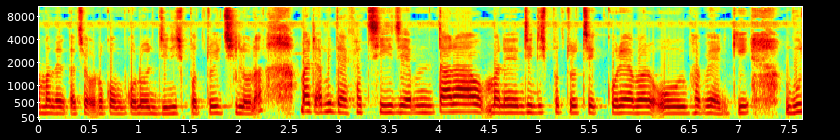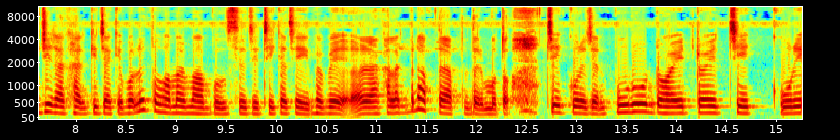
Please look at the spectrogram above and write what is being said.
আমাদের কাছে ওরকম কোনো জিনিসপত্রই ছিল না। বাট আমি দেখাচ্ছি যে তারা মানে জিনিসপত্র চেক করে আবার ওইভাবে আর কি গুজে রাখা আর কি, যাকে বলে। তো আমার মা বলছে যে, ঠিক আছে, এইভাবে রাখা লাগবে না, আপনারা আপনাদের মতো চেক করে যান। পুরো ডয়ের টয়ের চেক করে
